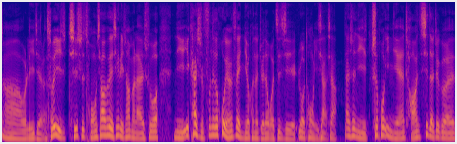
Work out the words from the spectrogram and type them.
啊，我理解了。所以其实从消费心理上面来说，你一开始付那个会员费，你有可能觉得我自己肉痛一下下，但是你之后一年长期的这个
